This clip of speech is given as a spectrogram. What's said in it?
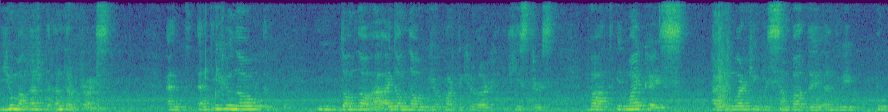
human enterprise. And, and if you know, don't know, I, I don't know your particular histories, but in my case, I've been working with somebody and we put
